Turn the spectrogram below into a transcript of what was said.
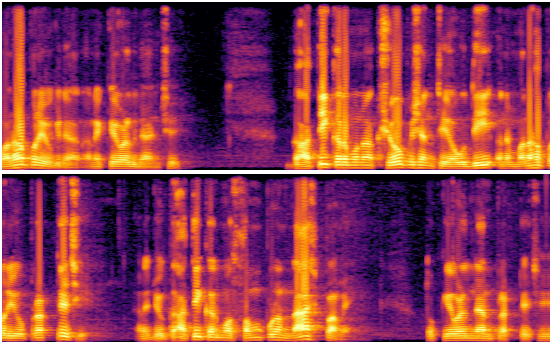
મનઃપ્રયોગ જ્ઞાન અને કેવળ જ્ઞાન છે. ઘાતી કર્મોના ક્ષયોપશનથી અવધિ અને મનઃપ્રયોગ પ્રગટે છે અને જો ઘાતી કર્મો સંપૂર્ણ નાશ પામે તો કેવળ જ્ઞાન પ્રગટે છે.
